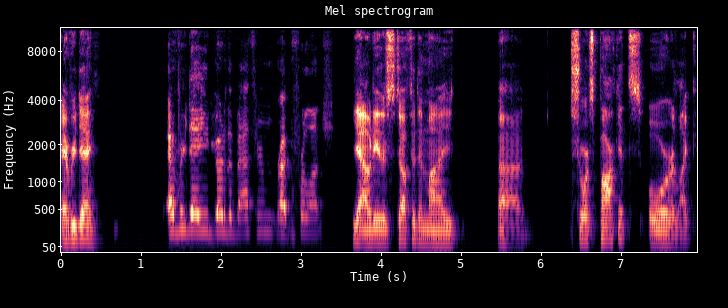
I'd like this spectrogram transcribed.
Every day. Every day you'd go to the bathroom right before lunch? Yeah, I would either stuff it in my uh, shorts pockets or like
